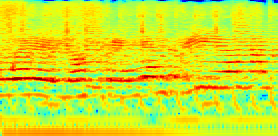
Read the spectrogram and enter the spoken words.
bueno, que en el río no.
